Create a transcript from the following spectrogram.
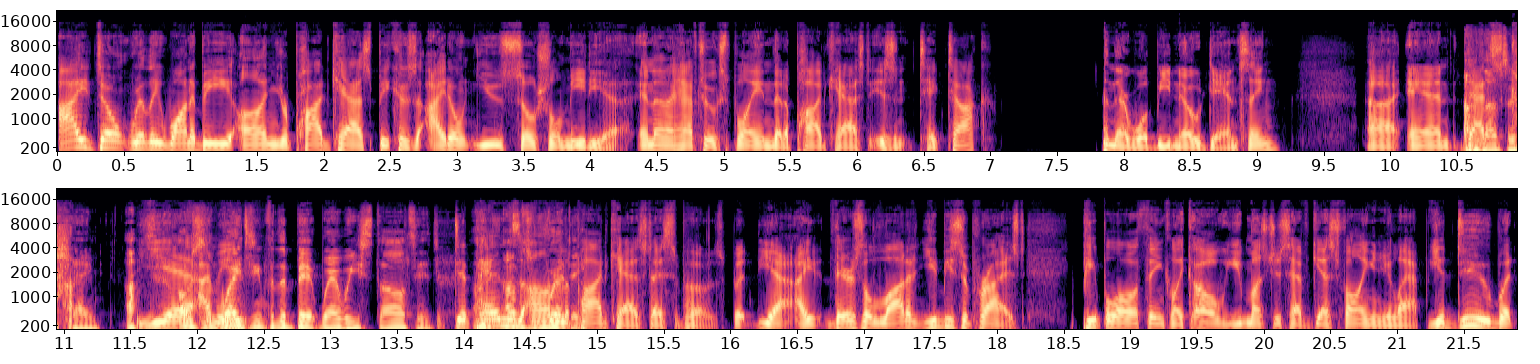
I don't really want to be on your podcast because I don't use social media. And then I have to explain that a podcast isn't TikTok and there will be no dancing. Uh, and Oh, that's, that's, a shame. Yeah, I was I mean- waiting for the bit where we started. I- I depends on ready. the podcast, I suppose. But yeah, I there's a lot of you'd be surprised. People all think like, oh, you must just have guests falling in your lap. You do, but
